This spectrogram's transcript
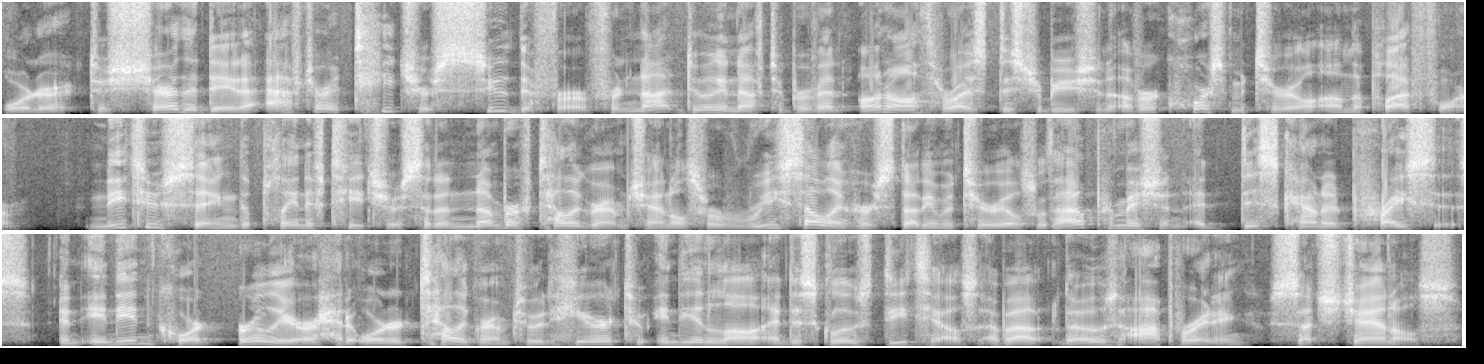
order to share the data after a teacher sued the firm for not doing enough to prevent unauthorized distribution of her course material on the platform. Neetu Singh, the plaintiff teacher, said a number of Telegram channels were reselling her study materials without permission at discounted prices. An Indian court earlier had ordered Telegram to adhere to Indian law and disclose details about those operating such channels.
